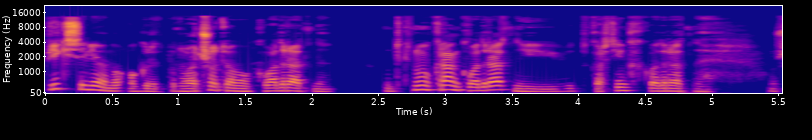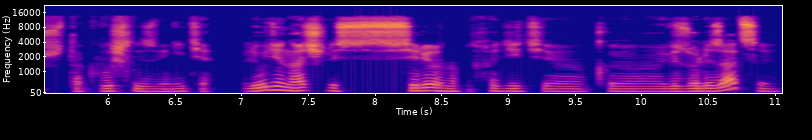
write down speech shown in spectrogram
пиксели, оно говорит, ну, а что то оно квадратное? Ну, так, ну, экран квадратный, и картинка квадратная. Уж так вышло, извините. Люди начали серьезно подходить э, к визуализации,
